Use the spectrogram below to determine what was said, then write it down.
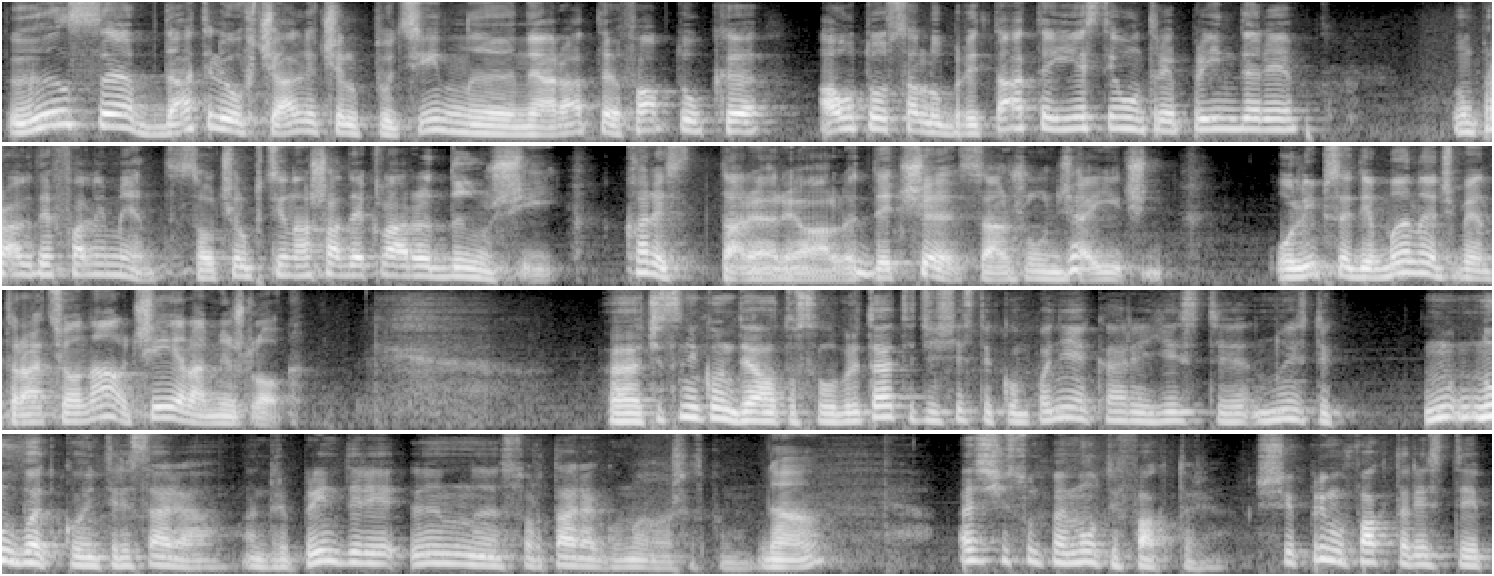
Însă, datele oficiale cel puțin uh, ne arată faptul că autosalubritate este o întreprindere în prag de faliment, sau cel puțin așa declară dânsii. Care este starea reală? De ce să ajunge aici? O lipsă de management rațional? Ce e la mijloc? Uh, ce ține cont de autosalubritate, deci este companie care este, nu este nu, nu văd cointeresarea întreprinderii în sortarea gunoiului, așa spunem. Da. Aici sunt mai multe factori. Și primul factor este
